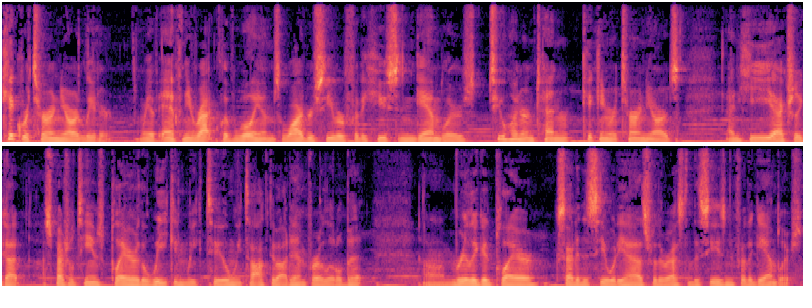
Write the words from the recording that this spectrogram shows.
kick return yard leader. We have Anthony Ratliff Williams, wide receiver for the Houston Gamblers, 210 kicking return yards and he actually got a special teams player of the week in week two, and we talked about him for a little bit. Um, really good player. Excited to see what he has for the rest of the season for the Gamblers.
